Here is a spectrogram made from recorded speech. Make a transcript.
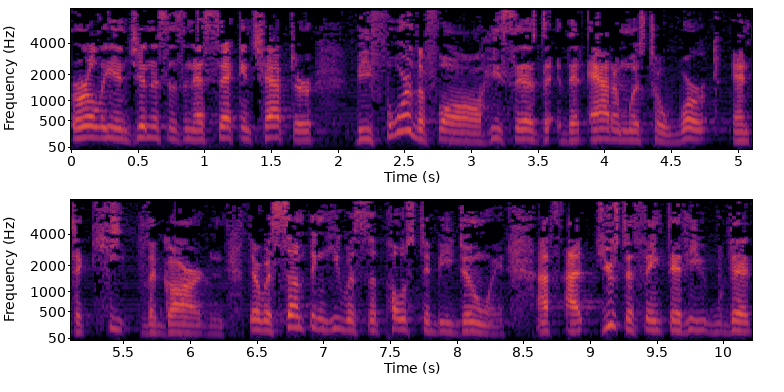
early in Genesis in that second chapter, before the fall, he says that, that Adam was to work and to keep the garden. There was something he was supposed to be doing. I, I used to think that he that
